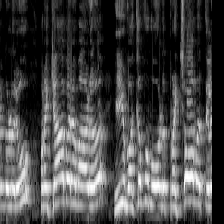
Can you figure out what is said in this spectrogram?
എന്നുള്ളൊരു പ്രഖ്യാപനമാണ് ഈ വഖഫ് ബോർഡ് പ്രക്ഷോഭത്തിൽ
